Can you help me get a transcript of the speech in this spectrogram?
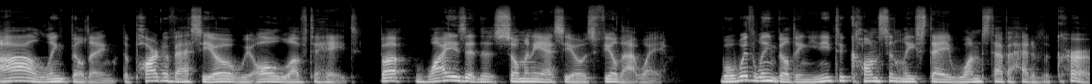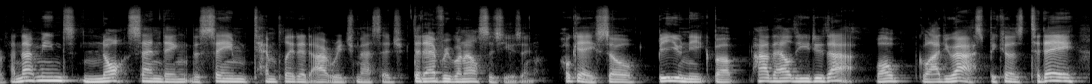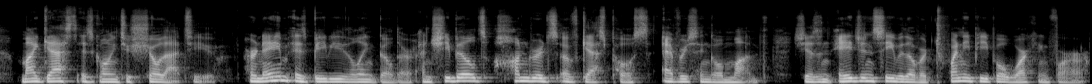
Ah, link building, the part of SEO we all love to hate. But why is it that so many SEOs feel that way? Well, with link building, you need to constantly stay one step ahead of the curve. And that means not sending the same templated outreach message that everyone else is using. Okay, so be unique, but how the hell do you do that? Well, glad you asked, because today my guest is going to show that to you. Her name is Bibi the Link Builder, and she builds hundreds of guest posts every single month. She has an agency with over 20 people working for her.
